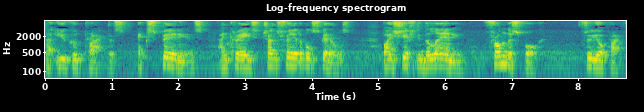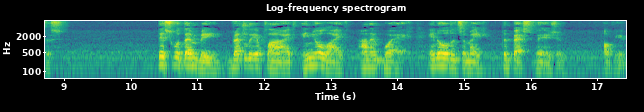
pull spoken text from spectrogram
that you could practice, experience, and create transferable skills by shifting the learning from this book through your practice. This would then be readily applied in your life and at work in order to make the best version of you.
